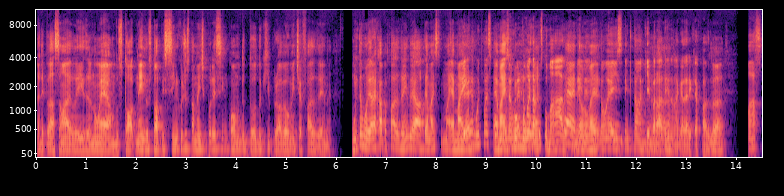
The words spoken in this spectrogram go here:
na depilação a laser não é um dos top, nem dos top 5, justamente por esse incômodo todo que provavelmente ia fazer, né? Muita mulher acaba fazendo e ela até mais, é mais. Mulher é muito mais comum, mais né? A mulher tá comum, mais né? acostumada É, também, então, né? mas- Então é isso, tem que dar uma quebrada Exato. ainda na galera que quer fazer. Exato. Mas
